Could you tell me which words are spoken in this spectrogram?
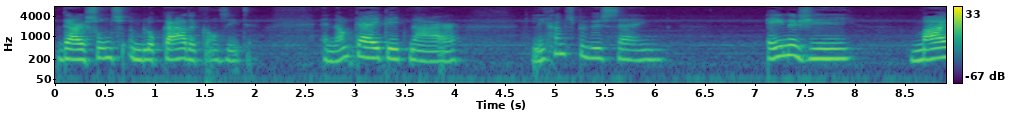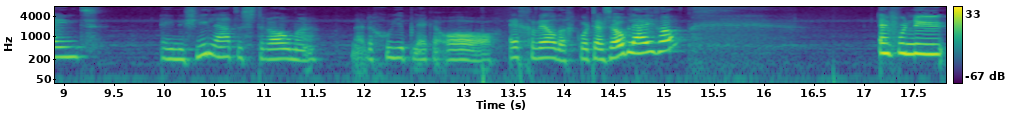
daar soms een blokkade kan zitten. En dan kijk ik naar lichaamsbewustzijn, energie, mind, energie laten stromen naar de goede plekken. Oh, echt geweldig. Ik word daar zo blij van. En voor nu,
